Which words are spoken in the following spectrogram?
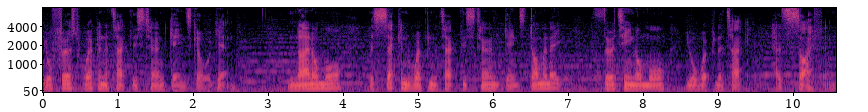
Your first weapon attack this turn gains go again. 9 or more, the second weapon attack this turn gains Dominate. 13 or more, your weapon attack has Siphon.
